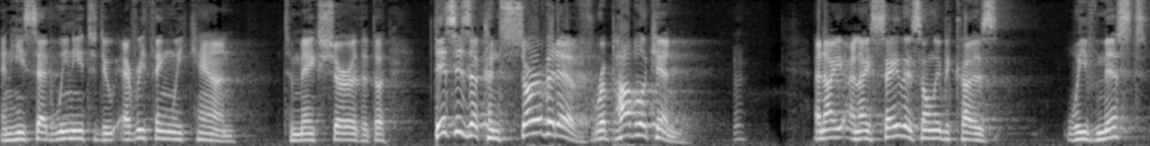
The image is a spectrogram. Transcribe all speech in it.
And he said, we need to do everything we can to make sure that the. This is a conservative Republican. And I, and I say this only because we've missed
